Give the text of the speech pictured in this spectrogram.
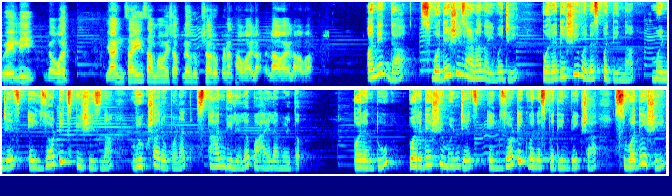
वेली गवत यांचाही समावेश आपल्या वृक्षारोपणात हवायला लावायला हवा. अनेकदा स्वदेशी झाडांऐवजी परदेशी वनस्पतींना म्हणजेच एक्झॉटिक स्पीशीजना वृक्षारोपणात स्थान दिलेलं पाहायला मिळतं. परंतु परदेशी म्हणजेच एक्झॉटिक वनस्पतींपेक्षा स्वदेशी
